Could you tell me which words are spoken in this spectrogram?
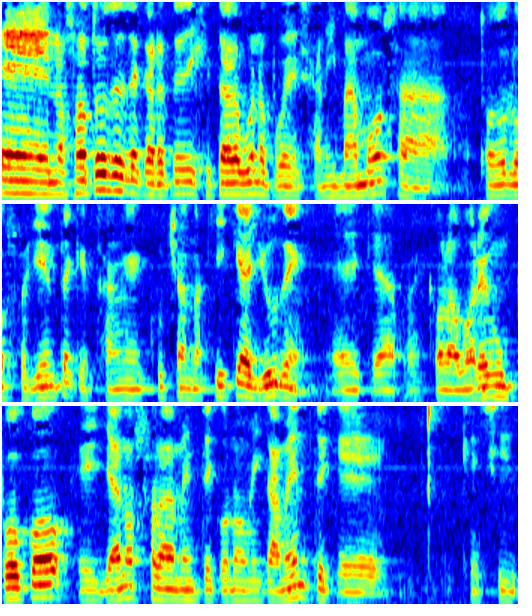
Eh, nosotros desde Carrete Digital, bueno, pues animamos a todos los oyentes que están escuchando aquí que ayuden, eh, que pues, colaboren un poco, eh, ya no solamente económicamente, que, que sí,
